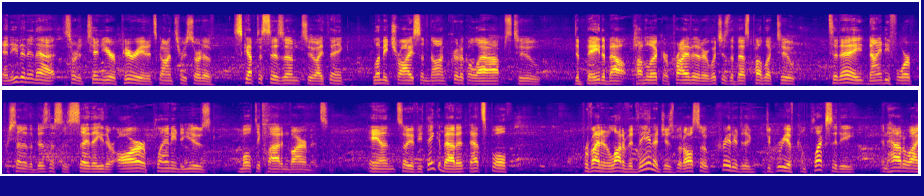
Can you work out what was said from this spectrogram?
And even in that sort of 10 year period, it's gone through sort of skepticism to, I think, let me try some non-critical apps to debate about public or private or which is the best public to. Today, 94% of the businesses say they either are or planning to use multi-cloud environments. And so if you think about it, that's both provided a lot of advantages, but also created a degree of complexity and how do I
